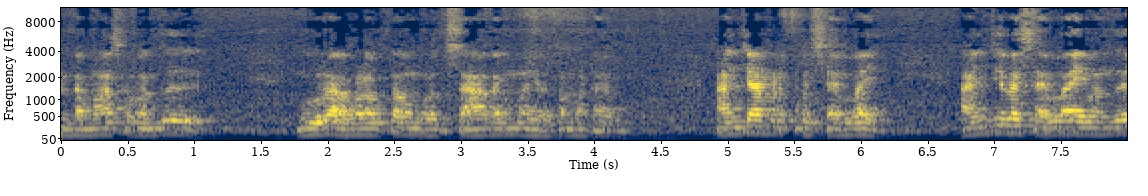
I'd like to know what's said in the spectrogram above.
இந்த மாதம் வந்து குரு அவ்வளோக்கா உங்களுக்கு சாதகமாக இருக்க மாட்டார். அஞ்சாம் இடத்துல செவ்வாய். அஞ்சில் செவ்வாய் வந்து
